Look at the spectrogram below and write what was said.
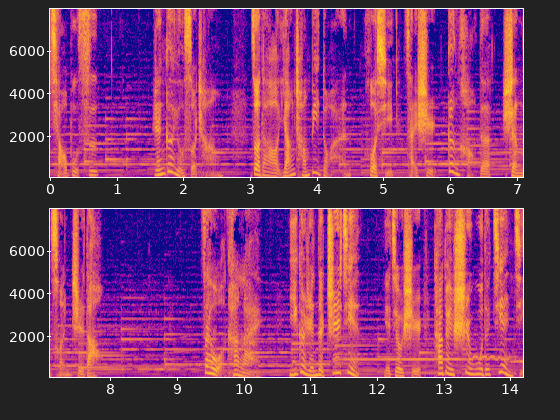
乔布斯。人各有所长。做到扬长避短，或许才是更好的生存之道。在我看来，一个人的知见，也就是他对事物的见解，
